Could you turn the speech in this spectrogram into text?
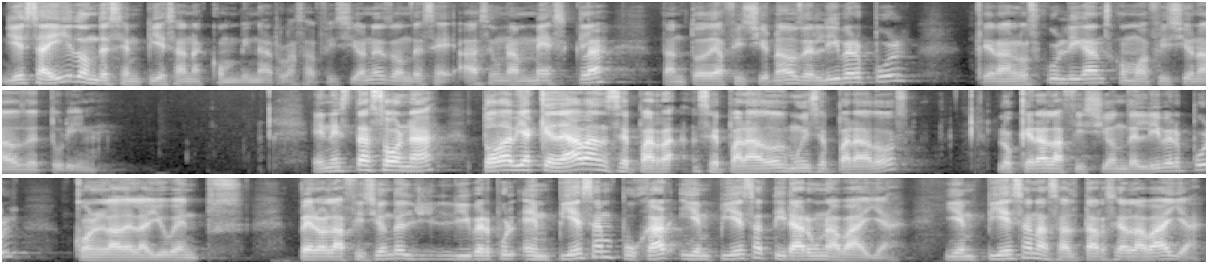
y es ahí donde se empiezan a combinar las aficiones, donde se hace una mezcla tanto de aficionados de Liverpool, que eran los hooligans, como aficionados de Turín. En esta zona todavía quedaban separados, muy separados, lo que era la afición de Liverpool con la de la Juventus. Pero la afición del Liverpool empieza a empujar y empieza a tirar una valla. Y empiezan a saltarse a la valla.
